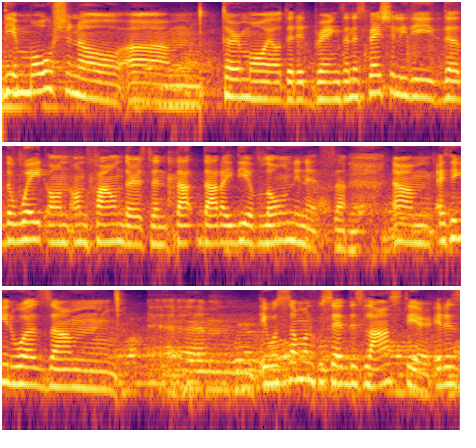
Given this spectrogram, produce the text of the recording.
the emotional um, turmoil that it brings, and especially the, the, the, weight on, on founders and that, that idea of loneliness. Um, I think it was um, um, it was someone who said this last year. It is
